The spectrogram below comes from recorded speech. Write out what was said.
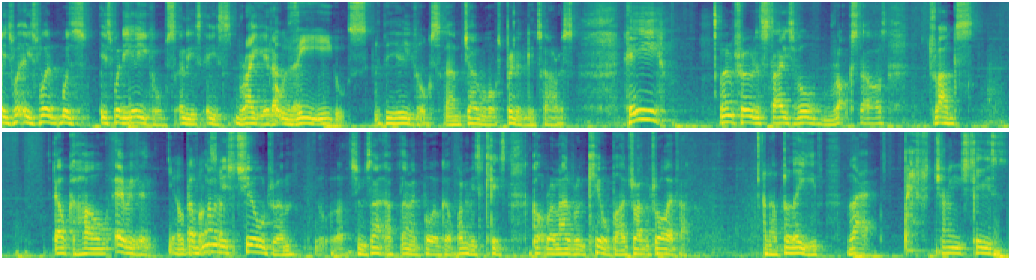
he's with was is with the Eagles, and he's he's rated up Oh, there. the Eagles. The Eagles. Um, Joe Walsh, brilliant guitarist. He went through the stage of all rock stars, drugs, alcohol, everything. Yeah, and one of his children, she was, I don't know, boy, got one of his kids got run over and killed by a drunk driver, and I believe that changed his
